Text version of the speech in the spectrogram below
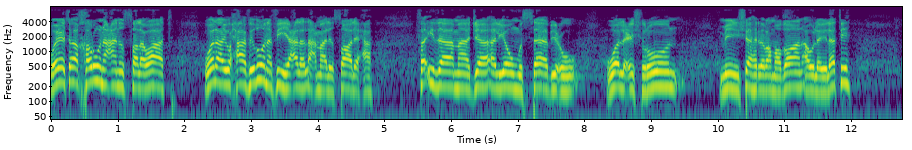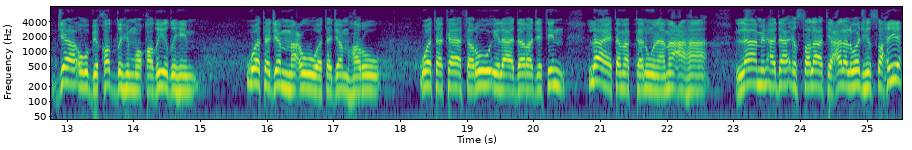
ويتأخرون عن الصلوات ولا يحافظون فيه على الأعمال الصالحة فإذا ما جاء اليوم السابع والعشرون من شهر رمضان أو ليلته جاءوا بقضهم وقضيضهم وتجمعوا وتجمهروا وتكاثروا إلى درجة لا يتمكنون معها لا من أداء الصلاة على الوجه الصحيح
